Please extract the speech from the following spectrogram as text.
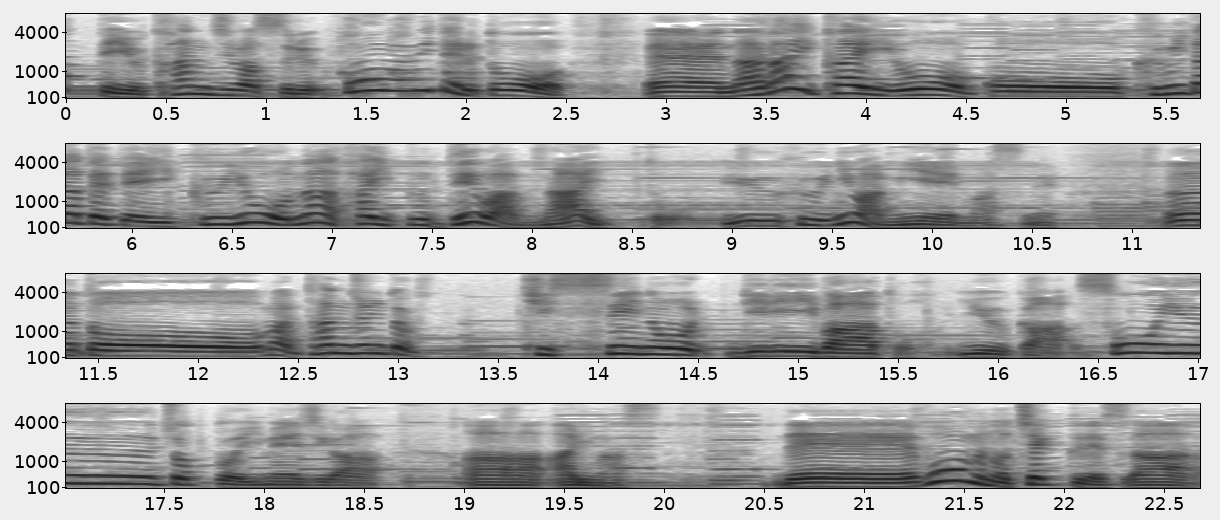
なっていう感じはする。フォーム見てると、えー長い回をこう組み立てていくようなタイプではないというふうには見えますね。うんとまあ単純にと生粋のリリーバーというかそういうちょっとイメージがあーあります。でフォームのチェックですが、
